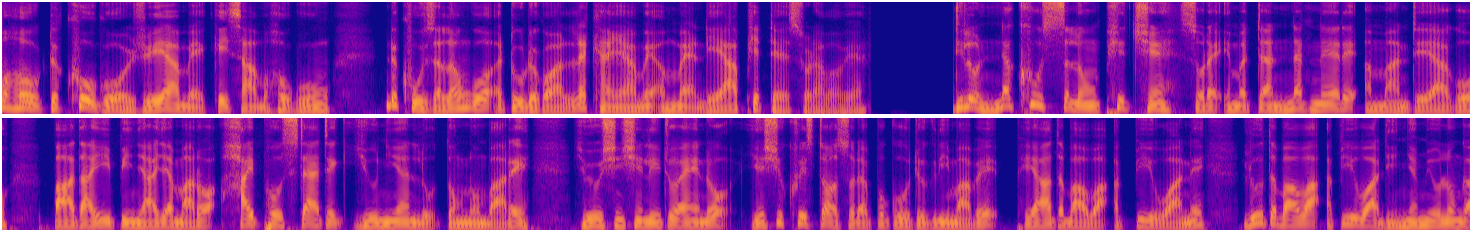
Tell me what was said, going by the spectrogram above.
မဟုတ်တစ်ခုကိုရွေးရမယ့်ကိစ္စမဟုတ်ဘူး။တစ်ခုစလုံးကိုအတူတကွလက်ခံရမယ့်အမှန်တရားဖြစ်တယ်ဆိုတာပါပဲဒီလိုနှစ်ခုစလုံးဖြစ်ခြင်းဆိုတဲ့အင်မတန်နှက်နဲတဲ့အမှန်တရားကိုဘာသာရေးပညာရပ်မှာတော့ hypostatic union လို့သုံးနှုန်းပါတယ်ရိုးရိုးရှင်းရှင်းလေးတွေ့ရင်တော့ယေရှုခရစ်တော်ဆိုတဲ့ပုဂ္ဂိုလ်တူကလေးမှာပဲဖျားတဘာဝအပြည့်အဝနဲ့လူတဘာဝအပြည့်အဝဒီညမျိုးလုံးက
